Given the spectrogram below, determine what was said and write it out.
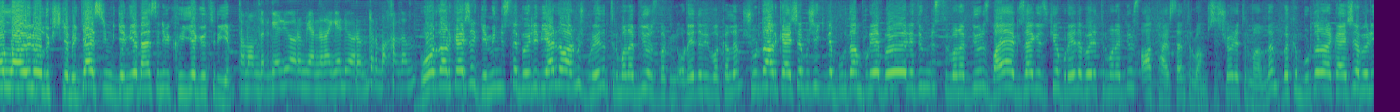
Vallahi öyle oldu küçük Emir. Gel şimdi gemiye ben seni bir kıyıya götüreyim. Tamamdır geliyorum yanına geliyorum dur bakalım. Bu arada arkadaşlar geminin üstünde böyle bir yer de varmış. Buraya da tırmanabiliyoruz. Bakın oraya da bir bakalım. Şurada arkadaşlar bu şekilde buradan buraya böyle dümdüz tırmanabiliyoruz. Bayağı güzel gözüküyor. Buraya da böyle tırmanabiliyoruz. Aa tersten tırmanmışız. Şöyle tırmanalım. Bakın burada da arkadaşlar böyle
